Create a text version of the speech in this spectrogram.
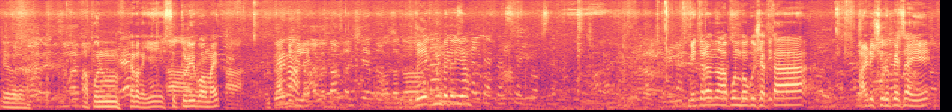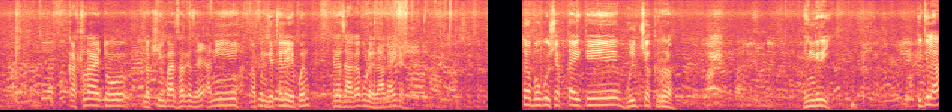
हे बघा आपण हे बघा हे सुतुळी बॉम्ब आहेत. एक मिनिट तरी या. मित्रांनो आपण बघू शकता अडीचशे रुपयाचा आहे कसला आहे तो लक्ष्मी बारसारखाच आहे. आणि आपण घेतलेलं आहे पण. त्याला जागा कुठे आहे? जागा आहे का? तर बघू शकता इथे भूलचक्र. हिंगरी. कितीला?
